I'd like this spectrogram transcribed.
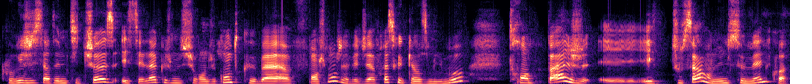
corriger certaines petites choses. Et c'est là que je me suis rendu compte que, bah, franchement, j'avais déjà presque 15 000 mots, 30 pages et, tout ça en une semaine, quoi.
